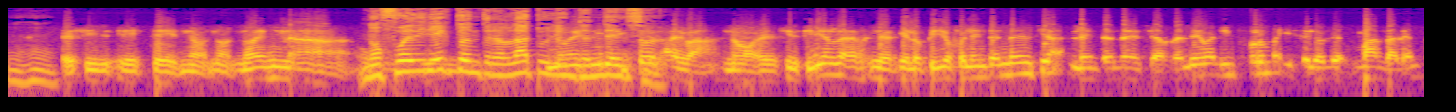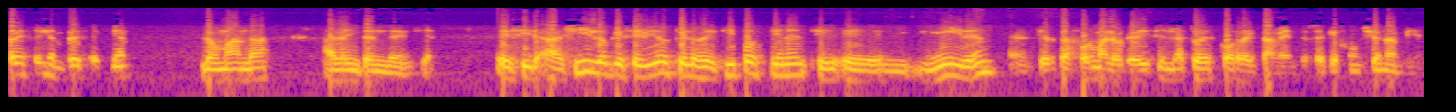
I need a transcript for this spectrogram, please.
Es decir, este, no, no, no es una... No fue directo entre el LATU y la intendencia. ahí va, no, es decir, si bien la, que lo pidió fue la intendencia, la intendencia releva el informe y se lo manda a la empresa y la empresa es quien lo manda a la Intendencia. Es decir, allí lo que se vio es que los equipos tienen eh, eh, miden, en cierta forma, lo que dice el dato es correctamente, o sea, que funcionan bien.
